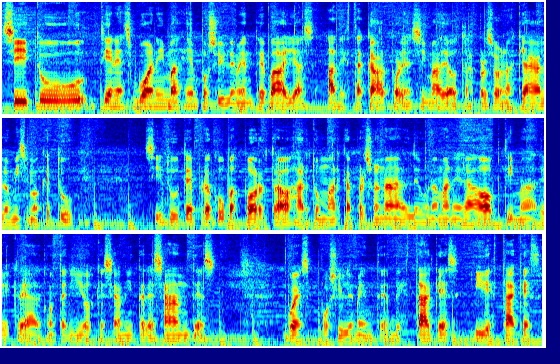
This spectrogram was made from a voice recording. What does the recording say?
Si tú tienes buena imagen, posiblemente vayas a destacar por encima de otras personas que hagan lo mismo que tú. Si tú te preocupas por trabajar tu marca personal de una manera óptima, de crear contenidos que sean interesantes, pues posiblemente destaques y destaques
